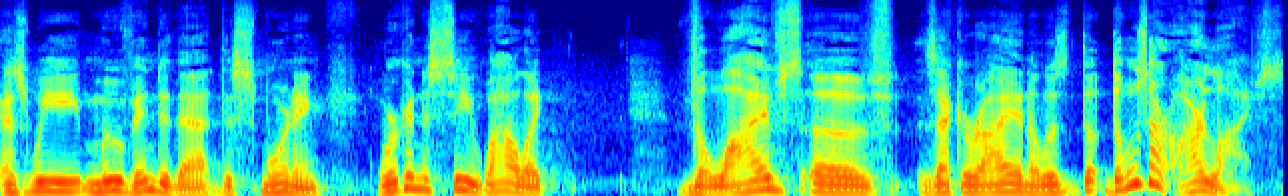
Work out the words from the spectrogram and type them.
as we move into that this morning, we're going to see wow, like the lives of Zechariah and Elizabeth, those are our lives.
